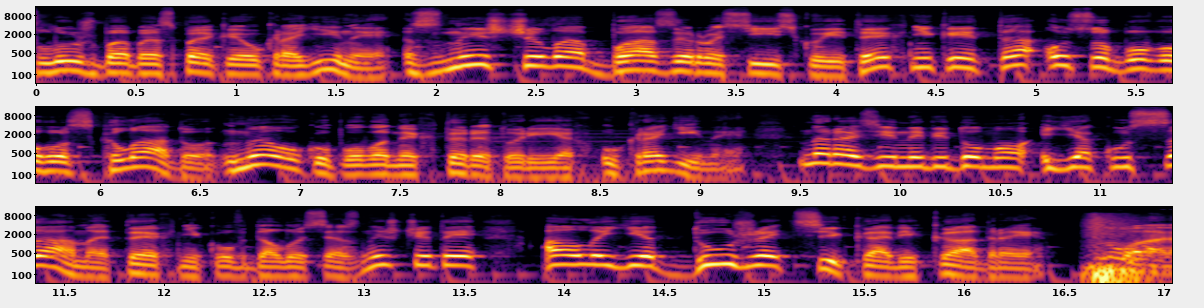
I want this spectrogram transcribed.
Служба безпеки України знищила бази російської техніки та особового складу на окупованих територіях України. Наразі невідомо, яку саме техніку вдалося знищити, але є дуже цікаві кадри. Ну а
